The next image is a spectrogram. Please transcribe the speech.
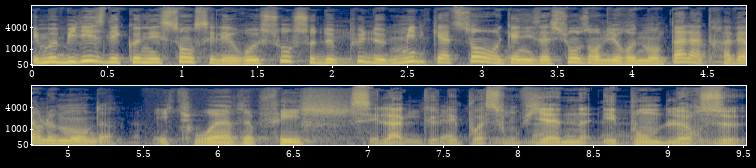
et mobilise les connaissances et les ressources de plus de 1400 organisations environnementales à travers le monde. C'est là que les poissons viennent et pondent leurs œufs.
